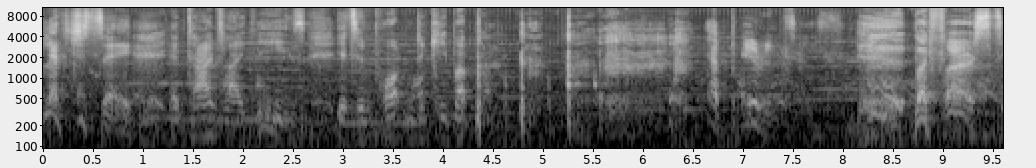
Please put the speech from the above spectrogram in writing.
Let's just say, at times like these, it's important to keep up appearances. But first,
